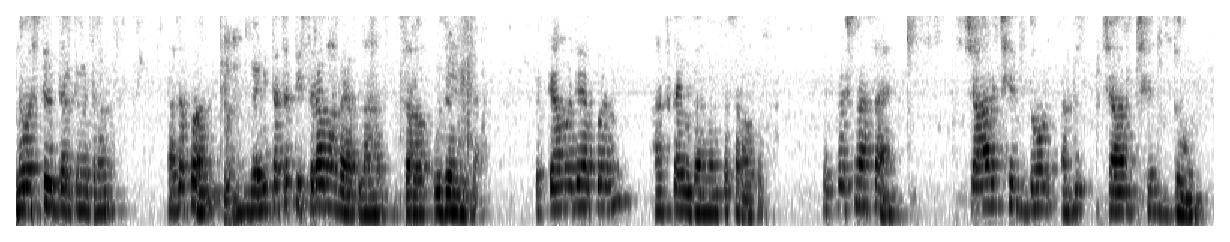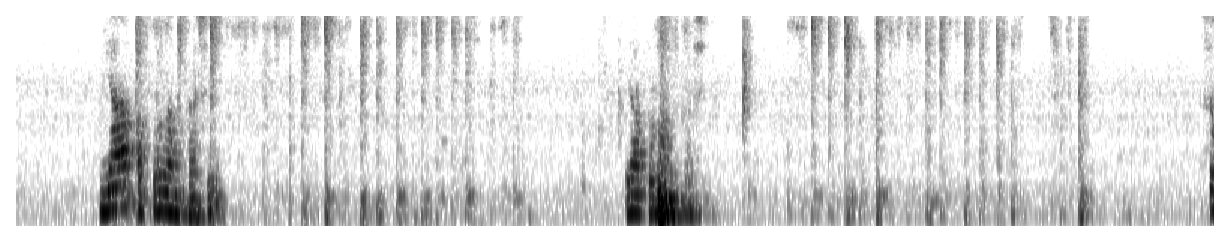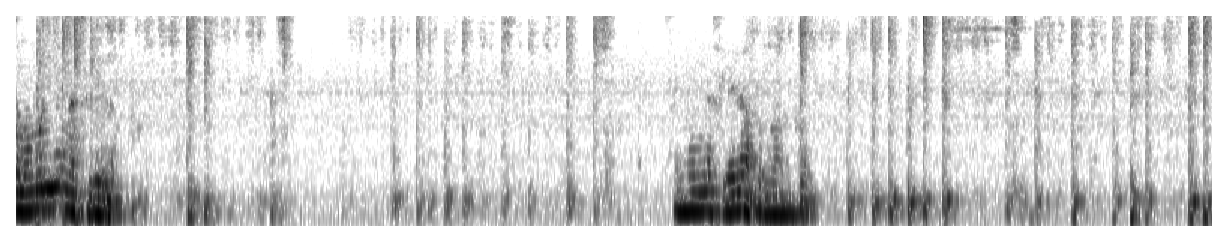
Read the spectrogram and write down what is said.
नमस्ते विद्यार्थी मित्रांनो. आज आपण गणिताचा तिसरा भाग आहे आपला हा सराव उजळणीचा. तर त्यामध्ये आपण आज काही उदाहरणांचा सराव करतो एक प्रश्न असा आहे चार छेद दोन अधिक चार छेद दोन या अपूर्णांकाशी या अपूर्णांकाशी सममूल्य नसलेला सममूल्य नसलेला अपूर्णांक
